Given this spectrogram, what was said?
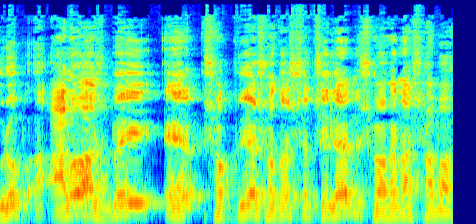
গ্রুপ আলো আসবেই। এর সক্রিয় সদস্য ছিলেন সোহানা সাবা।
